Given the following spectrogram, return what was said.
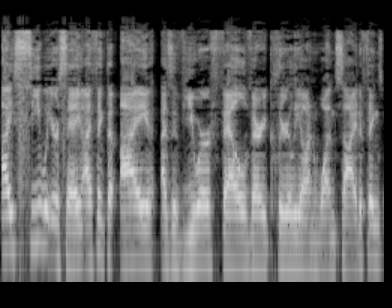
I see what you're saying. I think that I, as a viewer, fell very clearly on one side of things.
